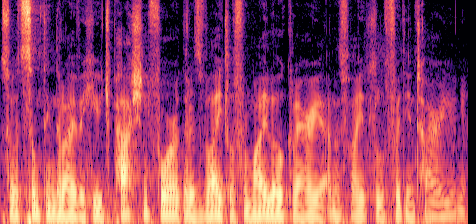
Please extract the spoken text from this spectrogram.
So it's something that I have a huge passion for, that is vital for my local area and is vital for the entire Union.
